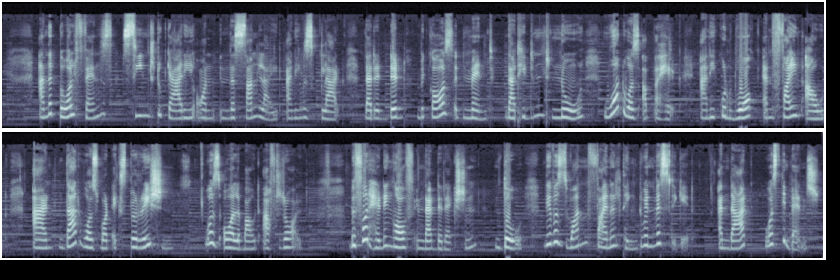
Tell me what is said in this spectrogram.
and the tall fence seemed to carry on in the sunlight, and he was glad that it did because it meant that he didn't know what was up ahead and he could walk and find out, and that was what exploration was all about after all. Before heading off in that direction, though, there was one final thing to investigate, and that was the bench.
